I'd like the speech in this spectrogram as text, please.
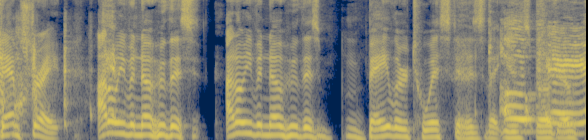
Damn straight. I don't even know who this. I don't even know who this Baylor twist is that you spoke of. okay.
